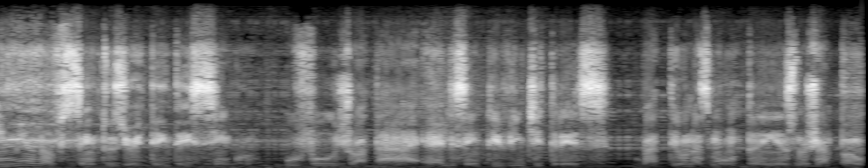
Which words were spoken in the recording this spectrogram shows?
Em 1985, o voo JAL-123 bateu nas montanhas no Japão,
